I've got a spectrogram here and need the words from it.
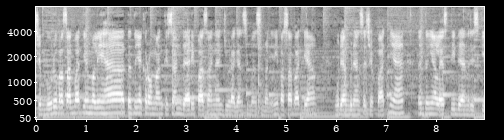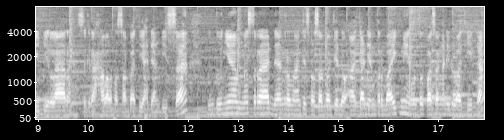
Cemburu persahabat yang melihat tentunya keromantisan dari pasangan Juragan 99 ini persahabat ya Mudah-mudahan secepatnya tentunya Lesti dan Rizky Bilar segera halal persahabat ya Dan bisa tentunya mesra dan romantis persahabat ya Doakan yang terbaik nih untuk pasangan idola kita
